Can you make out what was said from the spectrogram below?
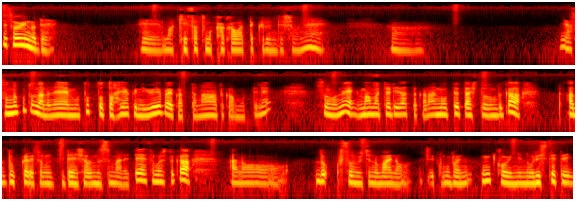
で、そういうので、えー、まあ警察も関わってくるんでしょうね。うん。いや、そんなことならね、もうとっとと早くに言えばよかったなとか思ってね。そのね、ママチャリだったから乗ってた人が、あ、どっかでその自転車を盗まれて、その人が、あの、ど、そのうちの前の交番に、公園に乗り捨てていっ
